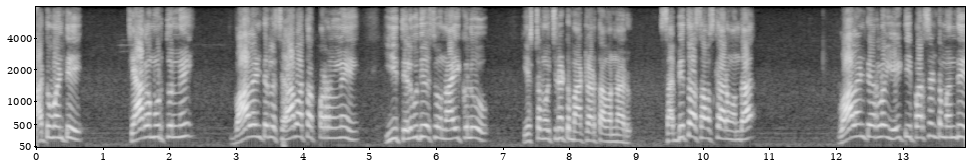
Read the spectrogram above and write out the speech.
అటువంటి త్యాగమూర్తుల్ని వాలంటీర్ల సేవా తత్పరుల్ని ఈ తెలుగుదేశం నాయకులు ఇష్టం వచ్చినట్టు మాట్లాడుతూ ఉన్నారు. సభ్యతా సంస్కారం ఉందా? వాలంటీర్లో ఎయిటీ పర్సెంట్ మంది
